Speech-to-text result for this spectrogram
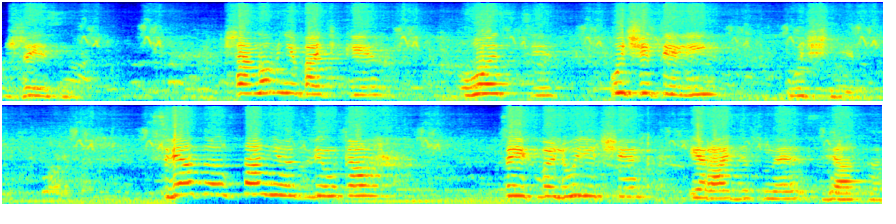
«Жизнь». Шановні батьки, гості, учителі, учні. Свято останнього дзвінка це і хвилююче і радісне свято.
